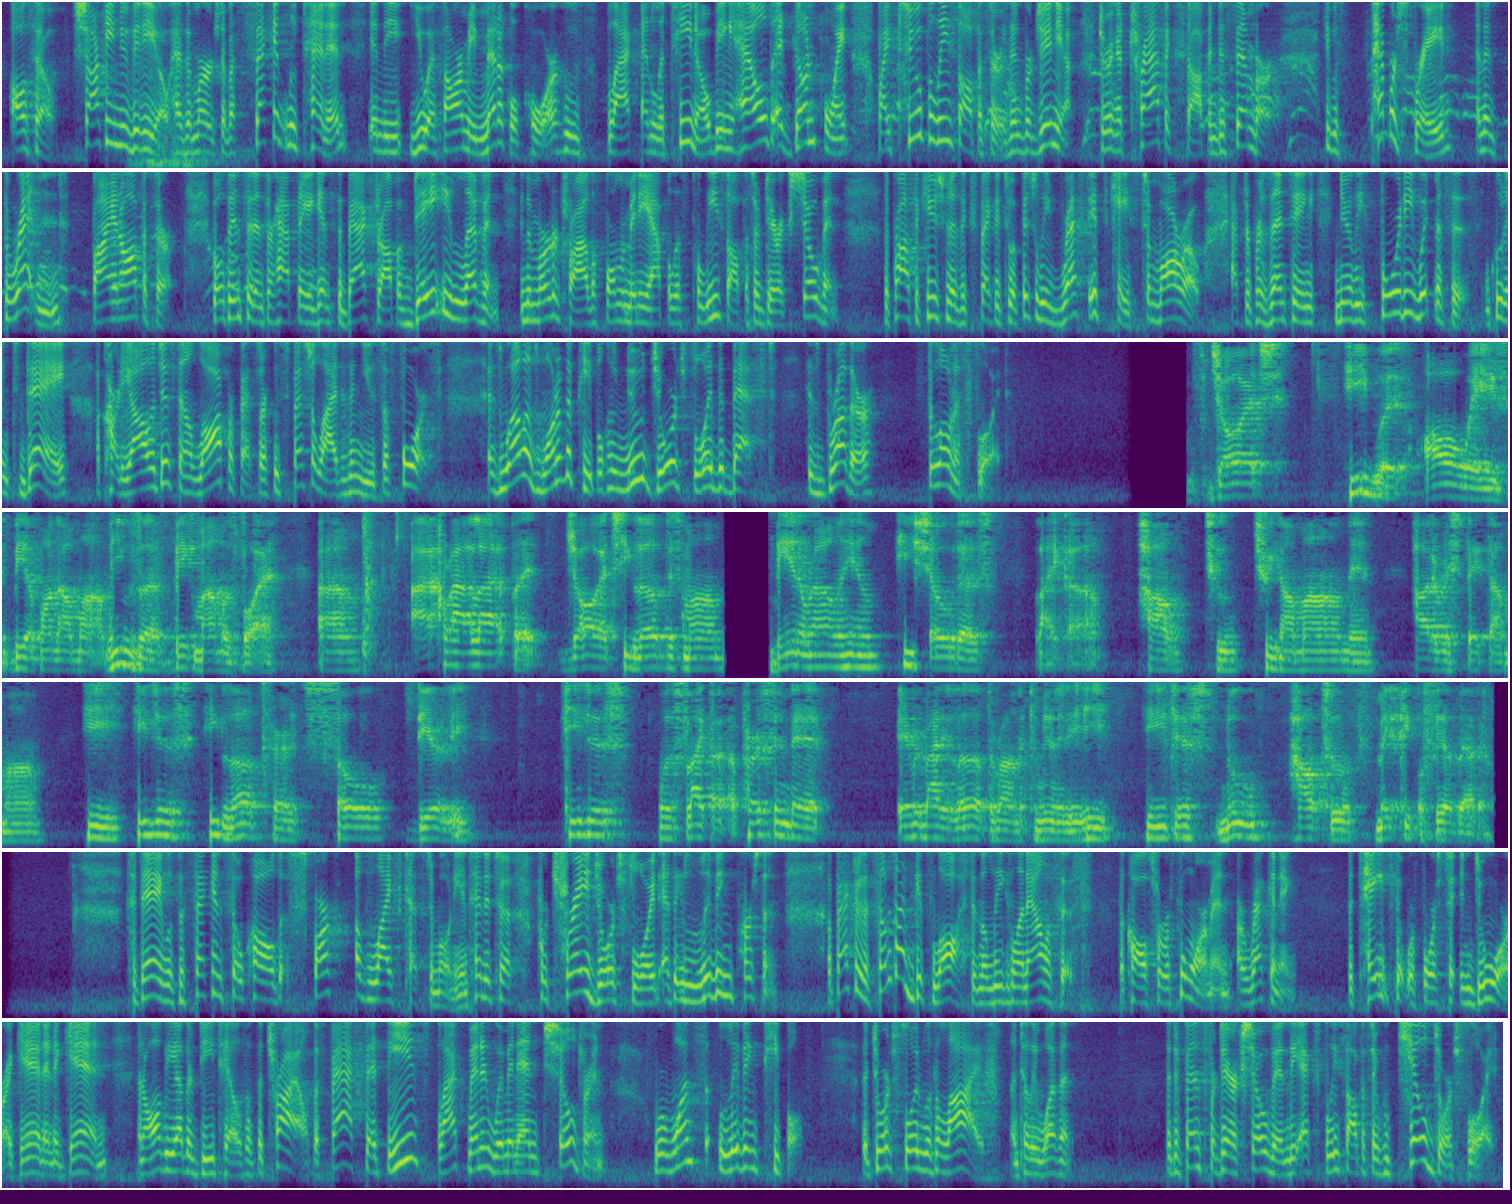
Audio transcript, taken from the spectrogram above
Also, shocking new video has emerged of a second lieutenant in the U.S. Army Medical Corps who's black and Latino being held at gunpoint by two police officers in Virginia during a traffic stop in December. He was pepper sprayed and then threatened by an officer. Both incidents are happening against the backdrop of day 11 in the murder trial of former Minneapolis police officer Derek Chauvin. The prosecution is expected to officially rest its case tomorrow after presenting nearly 40 witnesses, including today a cardiologist and a law professor who specializes in use of force, as well as one of the people who knew George Floyd the best, his brother, Philonise Floyd. George he would always be up on our mom. He was a big mama's boy. Um, I cry a lot, but George, he loved his mom. Being around him, he showed us like uh, how to treat our mom and how to respect our mom. He he just he loved her so dearly. He just was like a, a person that everybody loved around the community. He he just knew how to make people feel better. Today was the second so-called spark of life testimony intended to portray George Floyd as a living person, a factor that sometimes gets lost in the legal analysis, the calls for reform and a reckoning, the tapes that we're forced to endure again and again, and all the other details of the trial, the fact that these black men and women and children were once living people, that George Floyd was alive until he wasn't. The defense for Derek Chauvin, the ex police officer who killed George Floyd,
